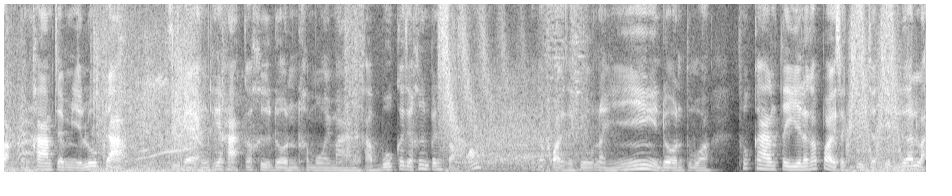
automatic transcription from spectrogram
ฝั่งตรงข้ามจะมีรูปดาบสีแดงที่หักก็คือโดนขโมยมานะครับบุ๊กก็จะขึ้นเป็น 2 แล้วก็ปล่อยสกิลหน่อยนี่โดนตัวทุกการตีแล้วก็ปล่อยสกิลจะติดเลือดไหล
